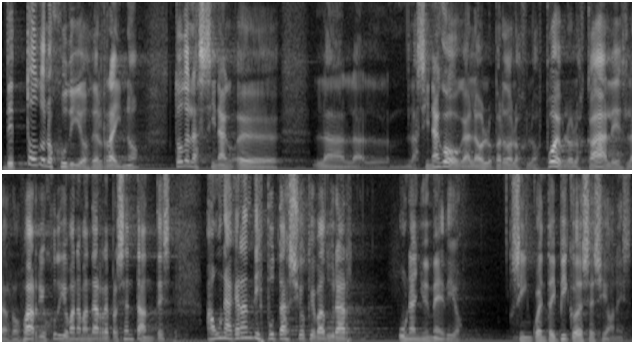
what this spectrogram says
de todos los judíos del reino, todas. Eh, la, sinagoga, perdón, los, pueblos, los caales, los barrios judíos van a mandar representantes a una gran disputación que va a durar un año y medio, cincuenta y pico de sesiones,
